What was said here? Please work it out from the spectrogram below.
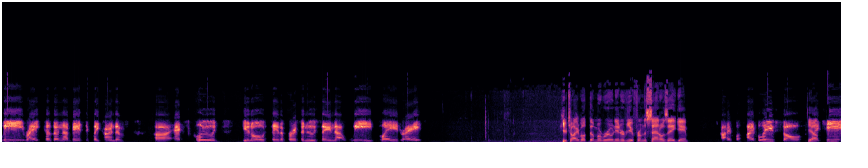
we, right? Because then that basically kind of uh, excludes, you know, say the person who's saying that we played, right? You're talking about the Maroon interview from the San Jose game. I, I believe so. Yeah. Like he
